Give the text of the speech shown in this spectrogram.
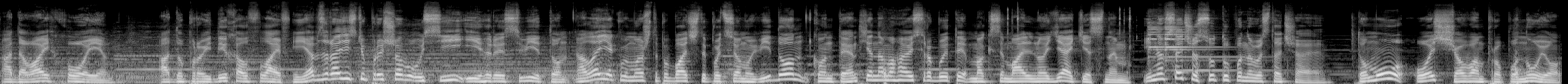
А давай хої. А до пройди Half-Life. Я б з радістю пройшов усі ігри світу, але як ви можете побачити по цьому відео, контент я намагаюсь робити максимально якісним. І на все часу тупо не вистачає. Тому ось що вам пропоную.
